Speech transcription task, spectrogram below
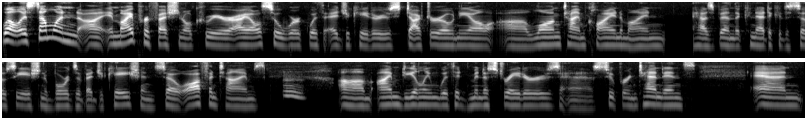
Well, as someone uh, in my professional career, I also work with educators. Dr. O'Neill, a longtime client of mine, has been the Connecticut Association of Boards of Education. So oftentimes, mm. um, I'm dealing with administrators, uh, superintendents, and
